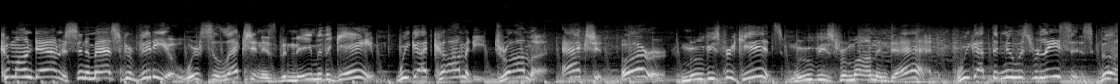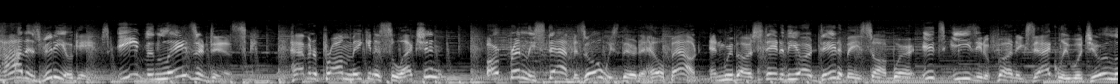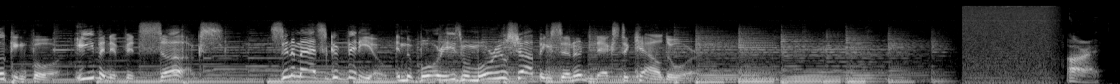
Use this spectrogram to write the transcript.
Come on down to Cinemassacre Video, where selection is the name of the game. We got comedy, drama, action, horror, movies for kids, movies for mom and dad. We got the newest releases, the hottest video games, even Laserdisc. Having a problem making a selection? Our friendly staff is always there to help out, and with our state of the art database software, it's easy to find exactly what you're looking for, even if it sucks. Cinemassacre Video in the Voorhees Memorial Shopping Center next to Caldor.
